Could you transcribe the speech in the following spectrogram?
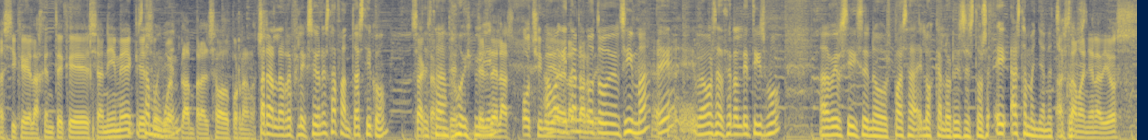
Así que la gente que se anime, que Está es un buen bien. plan para el sábado por la noche. Para la reflexión está fantástico. Exactamente. Está muy bien. Desde las ocho y media Vamos a tarde. todo encima. ¿eh? Vamos a hacer atletismo. A ver si se nos pasa en los calores estos. Eh, hasta mañana, chicos. Hasta mañana, adiós.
